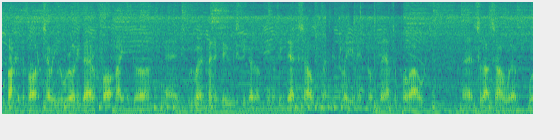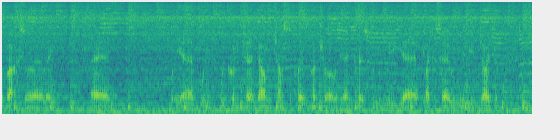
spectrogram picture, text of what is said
we're back at the Border Terrier. We were already there a fortnight ago, and we weren't meant to do this gig. I don't think. I think the Exiles were meant to be playing it, but they had to pull out. Uh, so that's how we're, we're back so early. Um, but yeah, we, we couldn't turn down the chance to play with Control again because we, we uh, like I said, we really enjoyed them.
